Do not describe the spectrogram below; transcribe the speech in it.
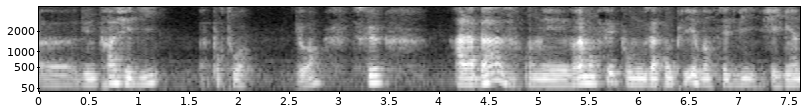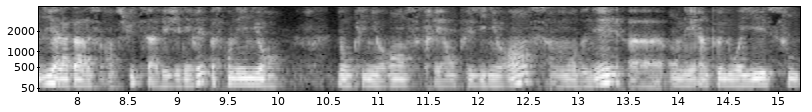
euh, d'une tragédie bah, pour toi. Tu vois Parce que à la base, on est vraiment fait pour nous accomplir dans cette vie. J'ai bien dit à la base. Ensuite, ça a dégénéré parce qu'on est ignorant. Donc l'ignorance créant plus d'ignorance, à un moment donné, euh, on est un peu noyé sous,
